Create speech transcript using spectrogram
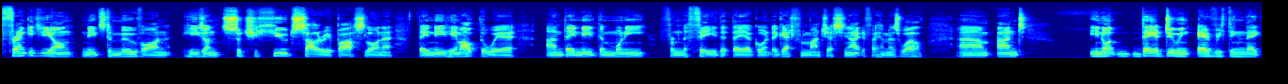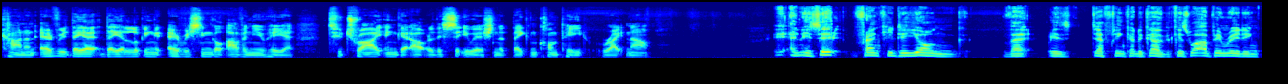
Frankie de Jong needs to move on. He's on such a huge salary at Barcelona. They need him out the way, and they need the money from the fee that they are going to get from Manchester United for him as well. Um, and you know they are doing everything they can, and every they are they are looking at every single avenue here to try and get out of this situation that they can compete right now. And is it Frankie de Jong that is definitely going to go? Because what I've been reading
